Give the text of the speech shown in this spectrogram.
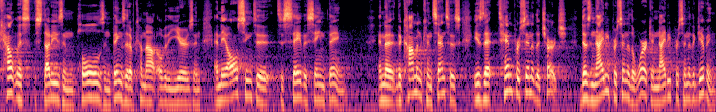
countless studies and polls and things that have come out over the years, and, and they all seem to, to say the same thing. And the, the common consensus is that 10% of the church does 90% of the work and 90% of the giving.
